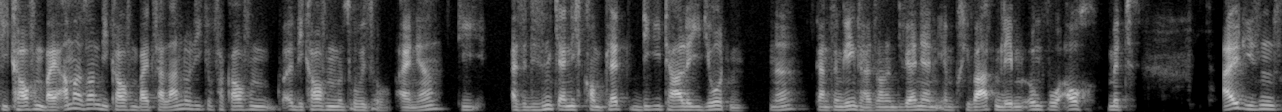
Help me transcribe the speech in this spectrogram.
Die kaufen bei Amazon, die kaufen bei Zalando, die verkaufen, äh, die kaufen sowieso ein, ja. Die, also die sind ja nicht komplett digitale Idioten, ne? Ganz im Gegenteil, sondern die werden ja in ihrem privaten Leben irgendwo auch mit all diesen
